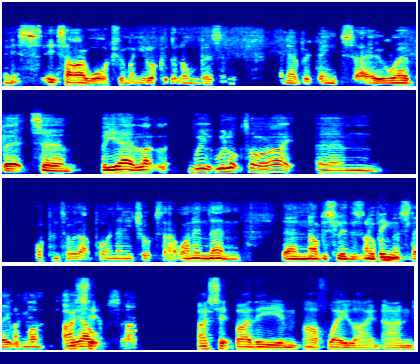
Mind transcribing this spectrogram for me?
and it's it's eye-watering when you look at the numbers. And and everything. So, uh, but um, but yeah, we we looked all right um, up until that point. Then he chucks that one in. Then then obviously there's another mistake with Montiel. I sit, so. I sit by the um, halfway line, and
